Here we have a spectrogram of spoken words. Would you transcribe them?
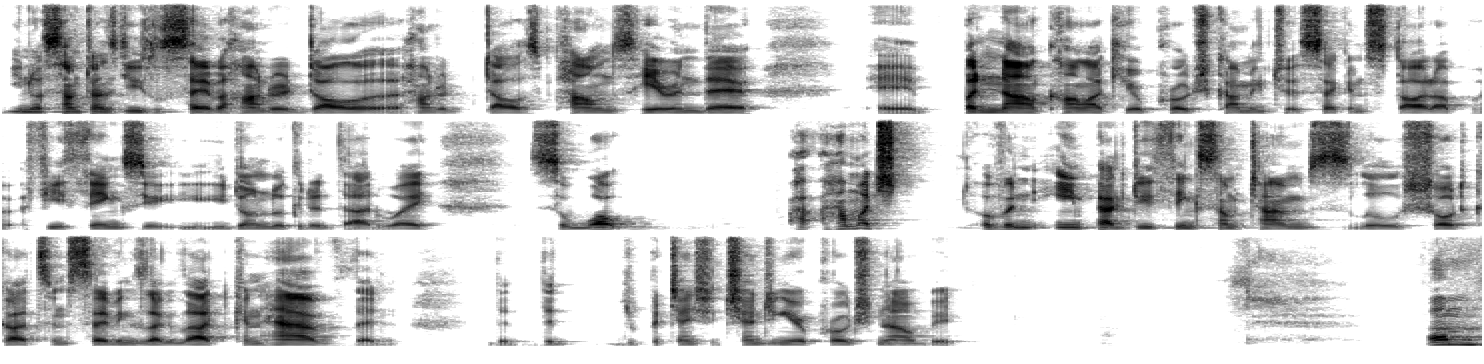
you know sometimes you will save a hundred dollar, hundred dollars, pounds here and there, uh, but now kind of like your approach coming to a second startup, a few things you you don't look at it that way. So what, how much of an impact do you think sometimes little shortcuts and savings like that can have that that, that you're potentially changing your approach now a bit? Um,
